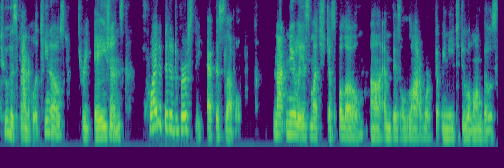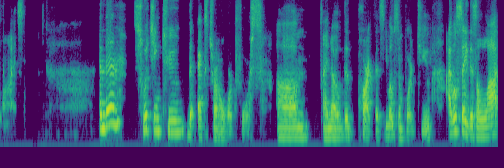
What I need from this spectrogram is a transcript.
two Hispanic Latinos, three Asians, quite a bit of diversity at this level. Not nearly as much just below, uh, and there's a lot of work that we need to do along those lines. And then switching to the external workforce. Um, I know the part that's most important to you. I will say there's a lot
